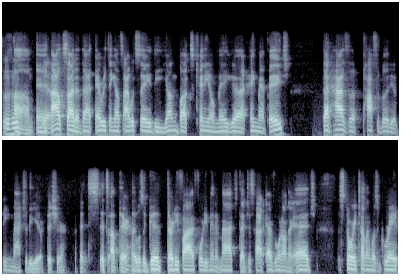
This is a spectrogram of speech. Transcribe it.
Mhm. Um, and Yeah. outside of that, everything else, I would say the Young Bucks, Kenny Omega, Hangman Page, that has a possibility of being match of the year this year. It's it's up there. It was a good 35, 40 minute match that just had everyone on their edge. The storytelling was great.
